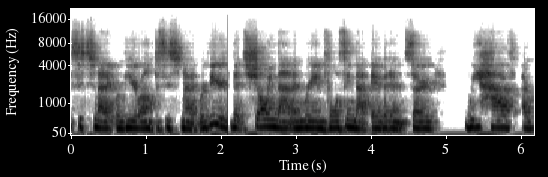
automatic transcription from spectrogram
systematic review after systematic review that's showing that and reinforcing that evidence. So we have a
